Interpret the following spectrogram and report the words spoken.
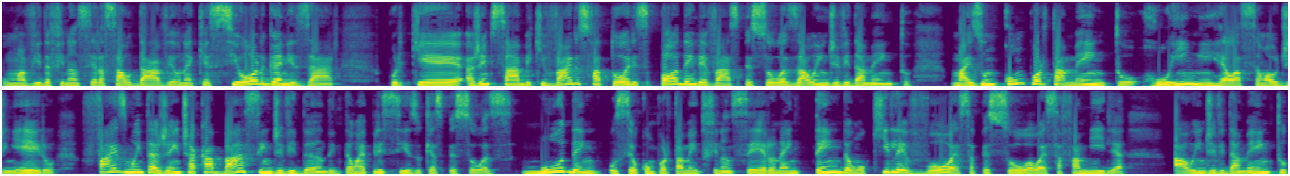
uma vida financeira saudável, né, que é se organizar porque a gente sabe que vários fatores podem levar as pessoas ao endividamento, mas um comportamento ruim em relação ao dinheiro faz muita gente acabar se endividando. Então é preciso que as pessoas mudem o seu comportamento financeiro, né, entendam o que levou essa pessoa ou essa família ao endividamento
